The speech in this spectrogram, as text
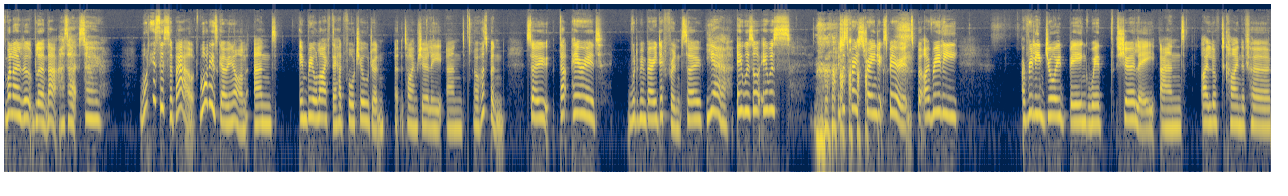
when I learned that, I was like, so what is this about? What is going on? And in real life, they had four children at the time, Shirley and her husband. So that period would have been very different. So yeah, it was it was it was just a very strange experience. But I really I really enjoyed being with Shirley and I loved kind of her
